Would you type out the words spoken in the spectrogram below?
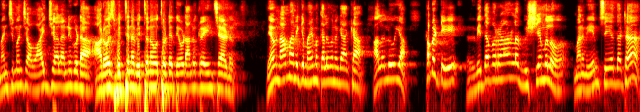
మంచి మంచి వాయిద్యాలన్నీ కూడా ఆ రోజు విత్తన విత్తనంతోటే దేవుడు అనుగ్రహించాడు. దేవునామానికి మహిమ కలుగును గాక. హల్లెలూయా. కాబట్టి విధవరాళ్ళ విషయంలో మనం ఏం చేయదట?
